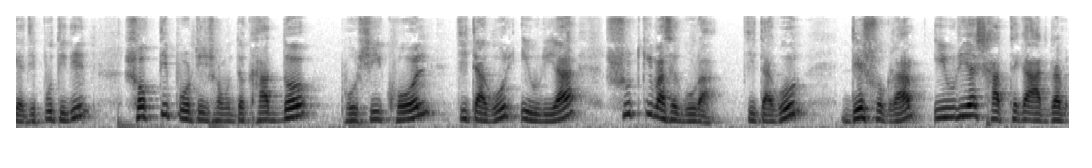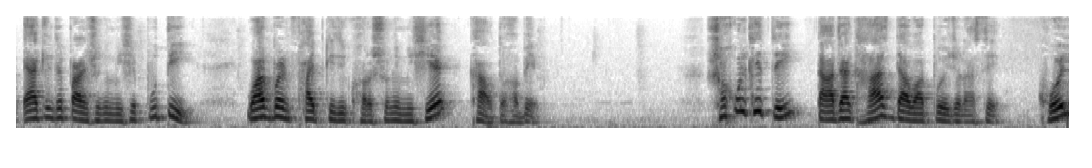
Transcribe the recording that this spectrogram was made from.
কেজি প্রতিদিন শক্তি, প্রোটিন সমৃদ্ধ খাদ্য, ভুসি, খোল চিটাগুড় ইউরিয়া, শুটকি মাছের গুঁড়া চিটাগুড় দেড়শো গ্রাম, ইউরিয়া সাত থেকে আট গ্রাম, এক লিটার পানির সঙ্গে মিশিয়ে প্রতি ওয়ান পয়েন্ট ফাইভ কেজি খড়ের সঙ্গে মিশিয়ে খাওয়াতে হবে। সকল ক্ষেত্রেই তাজা ঘাস দেওয়ার প্রয়োজন আছে। খৈল,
